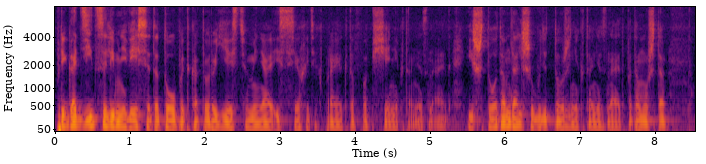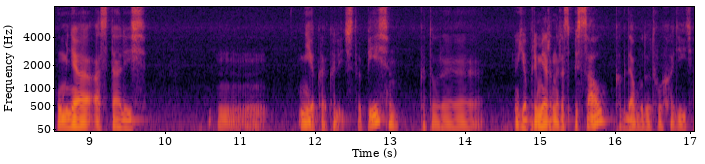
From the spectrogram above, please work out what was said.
пригодится ли мне весь этот опыт, который есть у меня из всех этих проектов, вообще никто не знает. И что там дальше будет, тоже никто не знает. Потому что у меня остались некое количество песен, которые ну, я примерно расписал, когда будут выходить.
